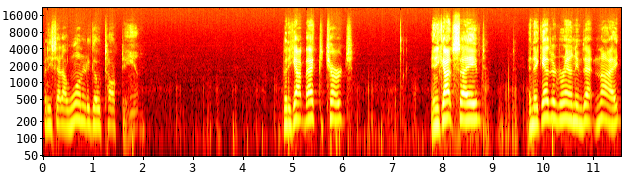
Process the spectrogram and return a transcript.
But he said, I wanted to go talk to him. But he got back to church and he got saved, and they gathered around him that night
